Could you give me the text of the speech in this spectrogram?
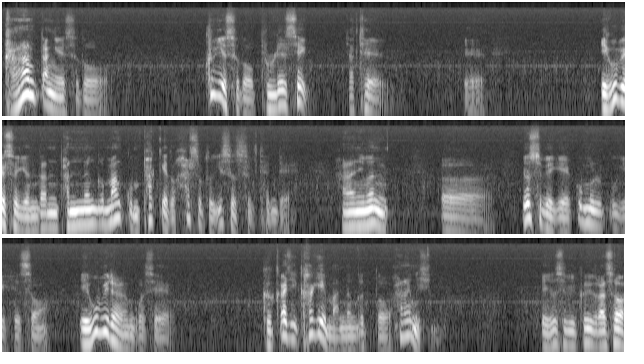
가나안 땅에서도 거기에서도 블레셋 자체 예, 애굽에서 연단 받는 것만큼 밖에도 할 수도 있었을 텐데 하나님은 어, 요셉에게 꿈을 꾸게 해서 애굽이라는 곳에 그까지 가게 만든 것도 하나님이십니다. 예, 요셉이 거기 가서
